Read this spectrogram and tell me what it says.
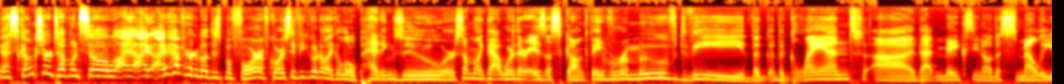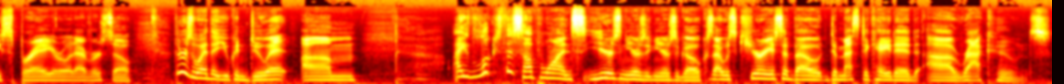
Yeah, skunks are a tough one. So I, I I have heard about this before. Of course, if you go to like a little petting zoo or something like that where there is a skunk, they've removed the the the gland uh, that makes you know the smelly spray or whatever. So there's a way that you can do it. Um, I looked this up once years and years and years ago because I was curious about domesticated uh, raccoons.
